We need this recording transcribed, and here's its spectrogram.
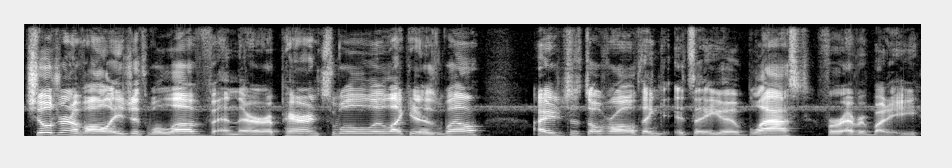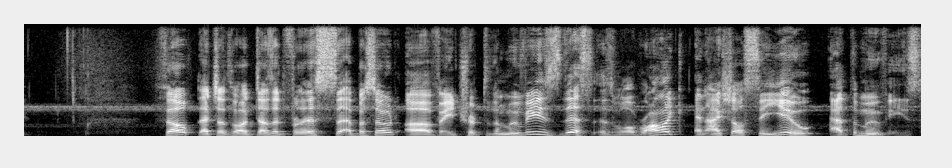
children of all ages will love, and their parents will like it as well. I just overall think it's a uh, blast for everybody. So that just about does it for this episode of A Trip to the Movies. This is Will Brolick, and I shall see you at the movies.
